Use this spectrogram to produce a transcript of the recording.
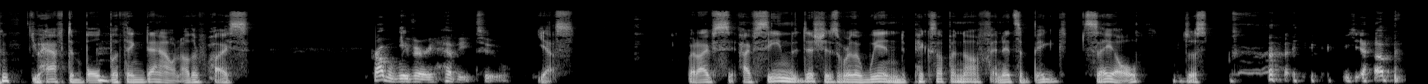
you have to bolt the thing down. Otherwise, Probably very heavy too. yes. But I've se- I've seen the dishes where the wind picks up enough and it's a big sail, just Yep.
